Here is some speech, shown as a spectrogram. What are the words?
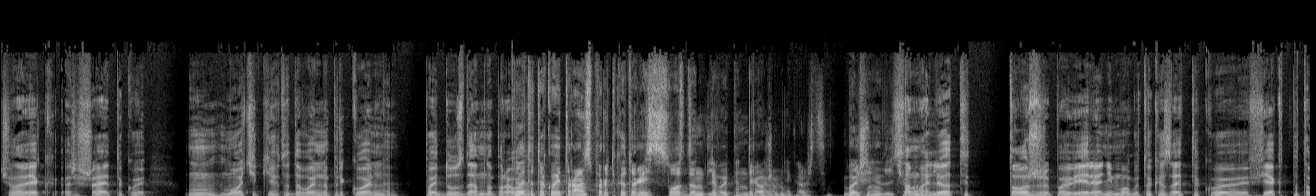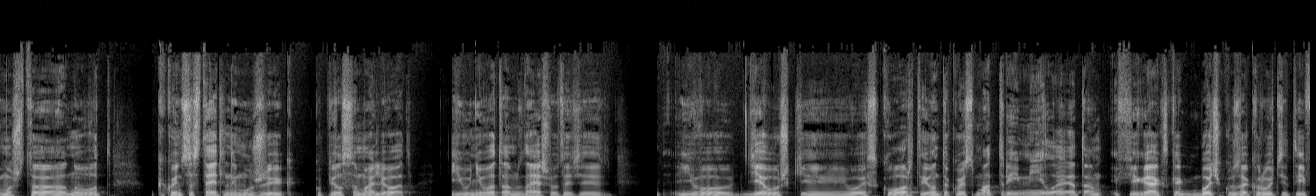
человек решает такой, М, мотики, это довольно прикольно. Пойду сдам на права. Ну, это такой транспорт, который создан для выпендрежа, мне кажется. Больше не для чего. Самолеты тоже, поверь, они могут оказать такой эффект, потому что, ну вот, какой-нибудь состоятельный мужик купил самолет, и у него там, знаешь, вот эти его девушки, его эскорт, и он такой, смотри, милая, там фигакс как бочку закрутит и в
